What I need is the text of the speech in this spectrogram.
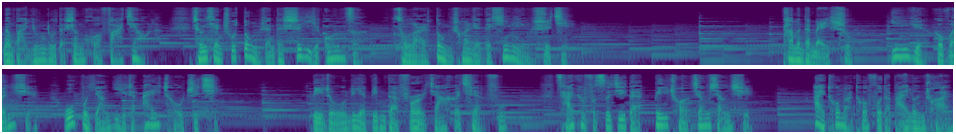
能把庸碌的生活发酵了，呈现出动人的诗意光泽，从而洞穿人的心灵世界。他们的美术、音乐和文学无不洋溢着哀愁之气，比如列宾的《伏尔加河纤夫》，柴可夫斯基的《悲怆交响曲》。艾托马托夫的白轮船，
